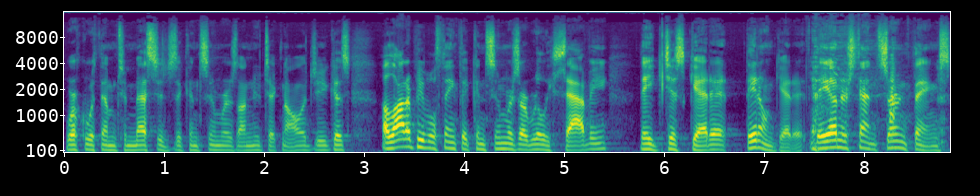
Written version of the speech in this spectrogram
work with them to message the consumers on new technology, because a lot of people think that consumers are really savvy. They just get it. They don't get it. They understand certain things,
